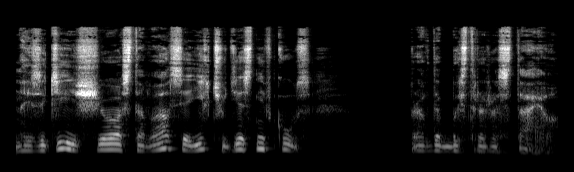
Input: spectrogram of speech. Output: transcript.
на языке еще оставался их чудесный вкус. Правда, быстро растаял.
